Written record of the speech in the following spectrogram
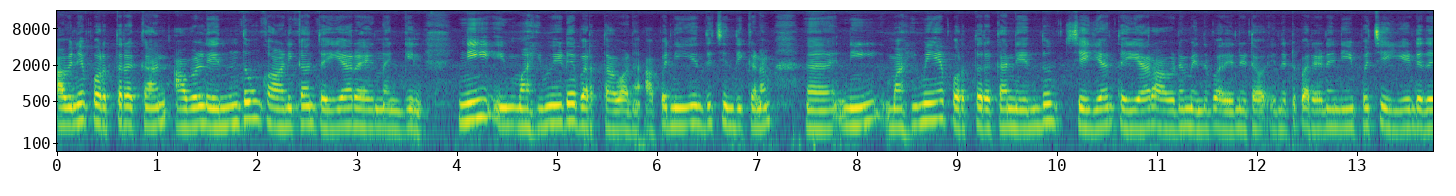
അവനെ പുറത്തിറക്കാൻ അവൾ എന്തും കാണിക്കാൻ തയ്യാറാണെങ്കിൽ നീ മഹിമയുടെ ഭർത്താവാണ്. അപ്പം നീ എന്ത് ചിന്തിക്കണം? നീ മഹിമയെ പുറത്തിറക്കാൻ എന്തും ചെയ്യാൻ തയ്യാറാവണം എന്ന് പറയണം കേട്ടോ എന്നിട്ട് പറയണേ നീ ഇപ്പോൾ ചെയ്യേണ്ടത്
